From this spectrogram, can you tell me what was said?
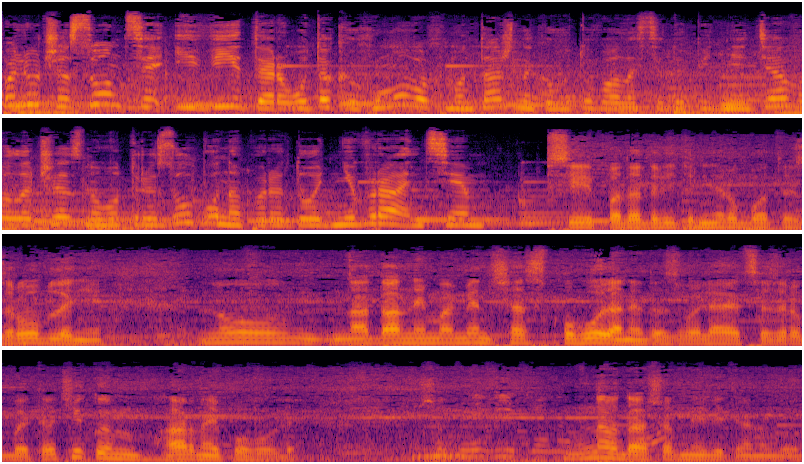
Палюче сонце і вітер. У таких умовах монтажники готувалися до підняття величезного тризубу напередодні вранці. Всі подготовительні роботи зроблені. Ну на даний момент зараз погода не дозволяє це зробити. Очікуємо гарної погоди. щоб не вітряно. Ну да, щоб не вітряно було.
